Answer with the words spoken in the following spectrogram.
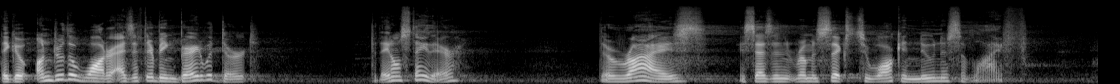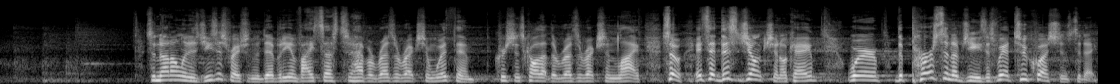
They go under the water as if they're being buried with dirt, but they don't stay there. They rise, it says in Romans 6, to walk in newness of life. So not only does Jesus raise from the dead, but he invites us to have a resurrection with him. Christians call that the resurrection life. So it's at this junction, okay, where the person of Jesus, we had two questions today.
